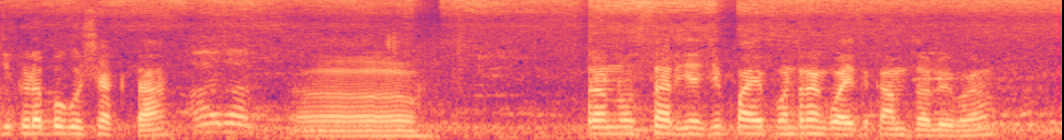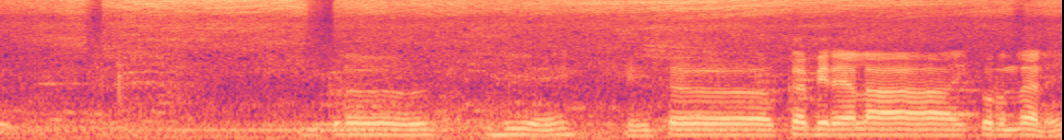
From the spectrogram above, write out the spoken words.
तिकडे बघू शकता. अं, याची पाय पण रंगवायचं काम चालू आहे बघा. इकडं हे आहे. हे इथं कबिऱ्याला करून झालंय.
